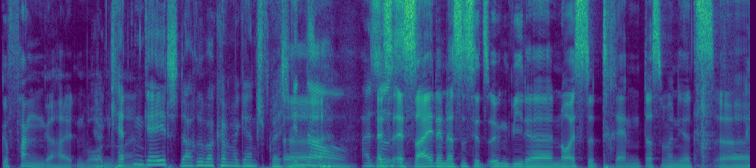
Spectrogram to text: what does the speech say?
gefangen gehalten Ja, worden. sein. Kettengate, darüber können wir gern sprechen. Äh, Genau. Also Es, es sei denn, das ist jetzt irgendwie der neueste Trend, dass man jetzt äh,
